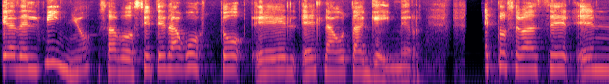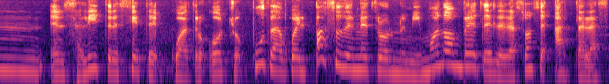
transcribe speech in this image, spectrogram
del Niño, sábado 7 de agosto, el, es la OTA Gamer. Esto se va a hacer en, en Salí 3748 Pudahuel, paso de metro en el mismo nombre, desde las 11 hasta las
